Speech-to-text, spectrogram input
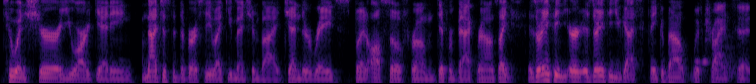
to ensure you are getting not just the diversity like you mentioned by gender, race, but also from different backgrounds? Like, is there anything or is there anything you guys think about with trying to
